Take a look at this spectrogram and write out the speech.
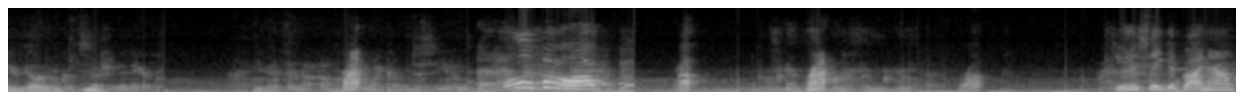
you got him. session in here. Even if they're not hungry, Quack. they might come to see you. Oh, Buffalo. Quack, quack, quack. Do you want to say goodbye now?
